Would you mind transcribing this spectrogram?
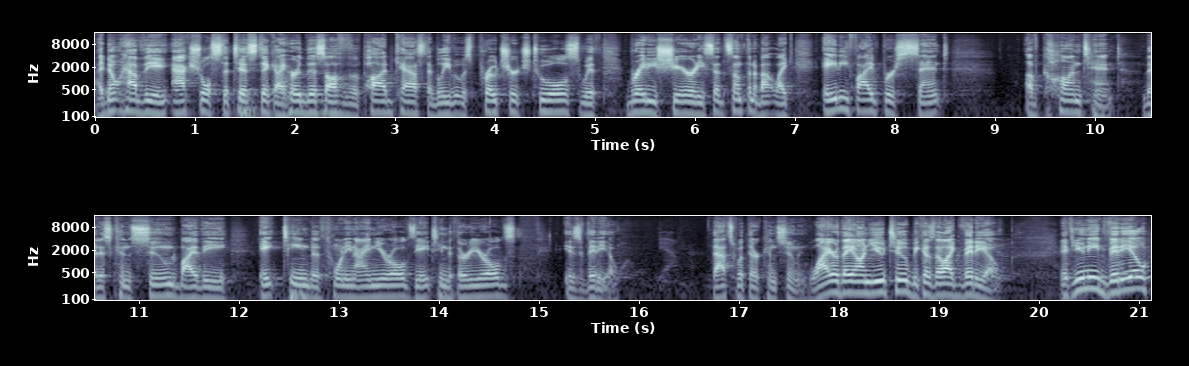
I don't have the actual statistic. I heard this off of a podcast. I believe it was Pro Church Tools with Brady Shearer, and he said something about like 85% of content that is consumed by the 18 to 29 year olds, the 18 to 30 year olds, is video. Yeah. That's what they're consuming. Why are they on YouTube? Because they like video. If you need video,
